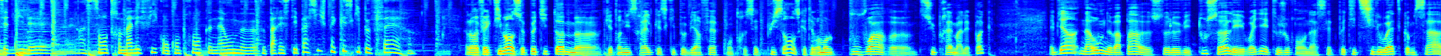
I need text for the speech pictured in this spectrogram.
Cette ville est un centre maléfique, on comprend que Naoum ne veut pas rester passif, mais qu'est-ce qu'il peut faire? Alors effectivement, ce petit homme euh, qui est en Israël, qu'est-ce qu'il peut bien faire contre cette puissance, qui était vraiment le pouvoir euh, suprême à l'époque? Eh bien, Naoum ne va pas euh, se lever tout seul, et voyez, toujours on a cette petite silhouette comme ça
